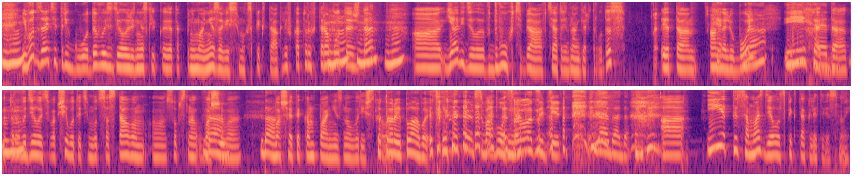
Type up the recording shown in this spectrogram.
Угу. И вот за эти три года вы сделали несколько, я так понимаю, независимых спектаклей, в которых ты работаешь, угу, да? Угу. А, я видела в двух тебя в театре на Гертрудес. Это Анна Любовь да, и, и Хеда, которую угу. вы делаете вообще вот этим вот составом, а, собственно, вашего, да, да. вашей этой компании из Новорижского. Который плавает. Свободно теперь. Да, да, да. А, и ты сама сделала спектакль этой весной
